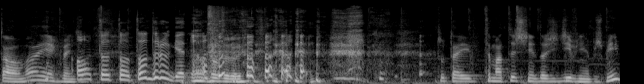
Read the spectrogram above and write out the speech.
to, no niech będzie. O, to, to, to drugie. To. No to drugie. tutaj tematycznie dość dziwnie brzmi.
